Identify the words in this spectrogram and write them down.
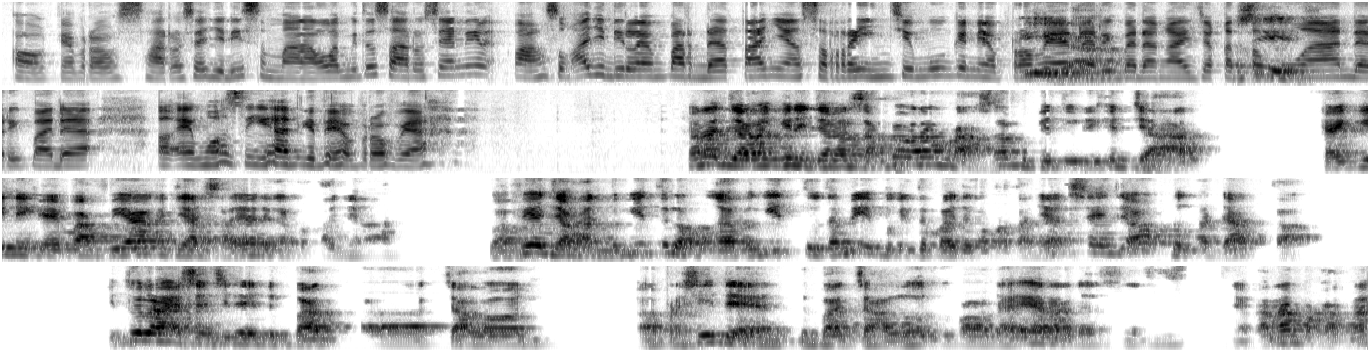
Oke, Prof. Seharusnya jadi semalam itu seharusnya ini langsung aja dilempar datanya serinci mungkin ya, Prof. Ya, iya, ya daripada ngajak ketemuan, persis. daripada uh, emosian gitu ya, Prof. Ya. Karena jangan gini, jangan sampai orang merasa begitu dikejar kayak gini, kayak Mbak Fia ngejar saya dengan pertanyaan. Mbak Fia jangan begitu dong, nggak begitu. Tapi begitu balik dengan pertanyaan, saya jawab dengan data. Itulah esensi dari debat uh, calon uh, presiden, debat calon kepala daerah dan seterusnya. Karena apa? Karena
